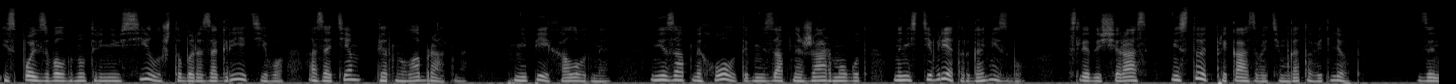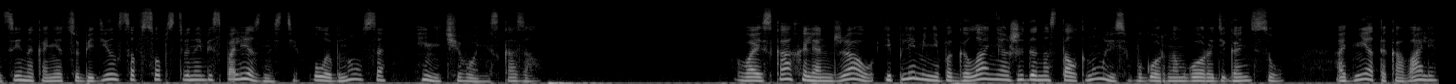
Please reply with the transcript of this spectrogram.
использовал внутреннюю силу, чтобы разогреть его, а затем вернул обратно. «Не пей холодное», Внезапный холод и внезапный жар могут нанести вред организму. В следующий раз не стоит приказывать им готовить лед. Цзиньци наконец убедился в собственной бесполезности, улыбнулся и ничего не сказал. Войска Хэлянджао и племени Вагыла неожиданно столкнулись в горном городе Ганьсу. Одни атаковали,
